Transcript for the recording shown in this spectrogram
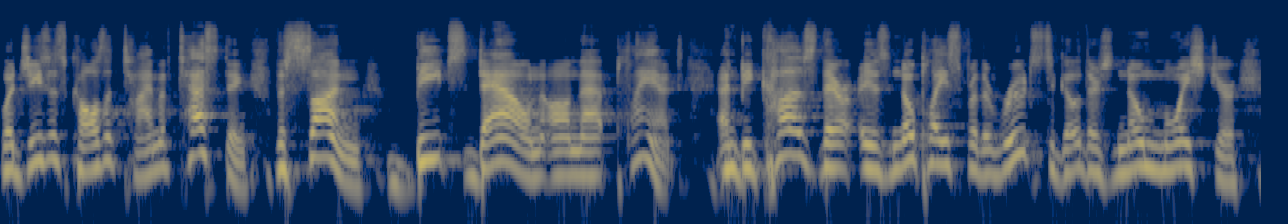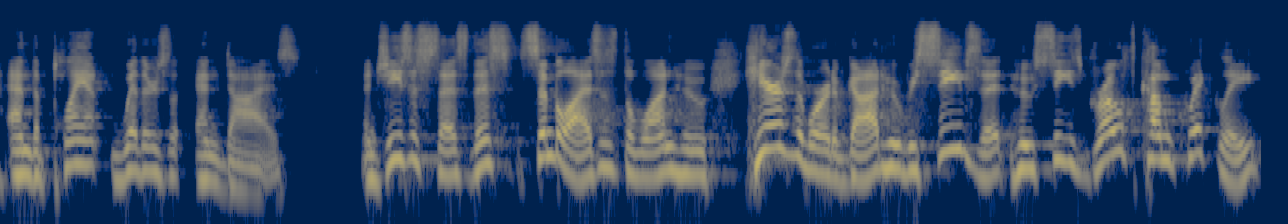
what Jesus calls a time of testing. The sun beats down on that plant. And because there is no place for the roots to go, there's no moisture, and the plant withers and dies. And Jesus says this symbolizes the one who hears the word of God, who receives it, who sees growth come quickly,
